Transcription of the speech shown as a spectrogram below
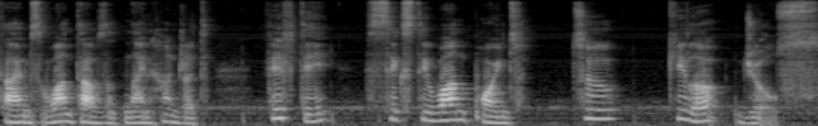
times 1950 61.2 kilojoules.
